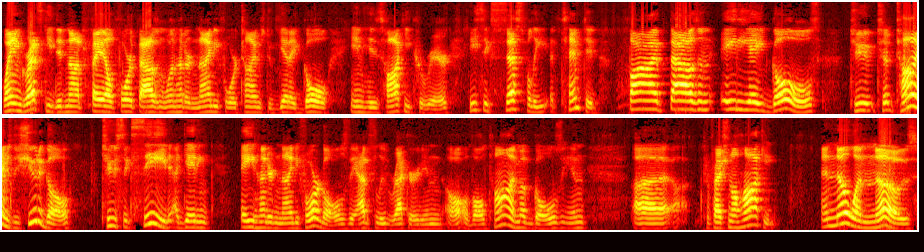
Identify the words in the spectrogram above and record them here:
Wayne Gretzky did not fail 4,194 times to get a goal in his hockey career, he successfully attempted 5,088 goals to, to times to shoot a goal to succeed at getting 894 goals, the absolute record in all, of all time of goals in uh, professional hockey. And no one knows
